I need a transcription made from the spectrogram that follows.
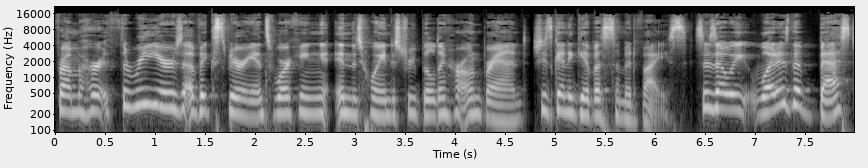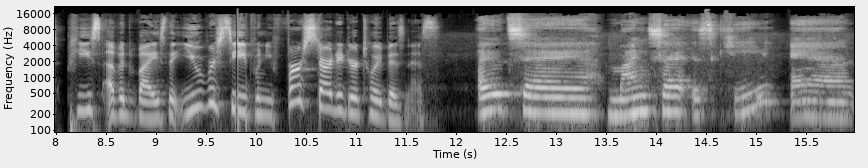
from her three years of experience working in the toy industry, building her own brand, she's going to give us some advice. So, Zoe, what is the best piece of advice that you received when you first started your toy business? I would say mindset is key and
